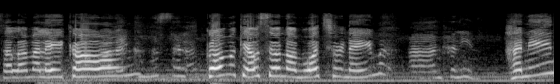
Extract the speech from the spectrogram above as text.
Salam alaikum. Como que é o seu nome? What's your name? And Hanin. Hanin?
